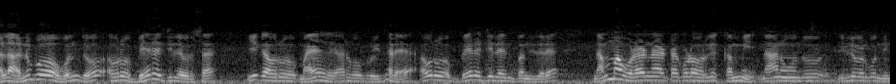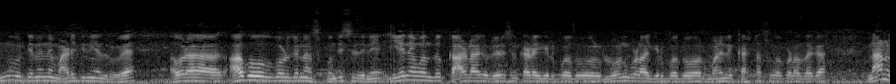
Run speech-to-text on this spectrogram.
ಅಲ್ಲ ಅನುಭವ ಒಂದು. ಅವರು ಬೇರೆ ಜಿಲ್ಲೆಯವರು ಸರ್. ಈಗ ಅವರು ಮಯ ಯಾರೋ ಒಬ್ರು ಇದ್ದಾರೆ. ಅವರು ಬೇರೆ ಜಿಲ್ಲೆಯಿಂದ ಬಂದಿದ್ದಾರೆ. ನಮ್ಮ ಒಡನಾಟಗಳು ಅವ್ರಿಗೆ ಕಮ್ಮಿ. ನಾನು ಒಂದು ಇಲ್ಲಿವರೆಗೂ ಒಂದು ಇನ್ನೂರು ಜನನೇ ಮಾಡಿದ್ದೀನಿ ಅಂದ್ರೂ ಅವರ ಆಗುಗಳಿಗೆ ನಾನು ಸ್ಪಂದಿಸಿದ್ದೀನಿ. ಏನೇ ಒಂದು ಕಾರ್ಡ್ ಆಗಿ ರೇಷನ್ ಕಾರ್ಡ್ ಆಗಿರ್ಬೋದು ಲೋನ್ಗಳಾಗಿರ್ಬೋದು ಅವ್ರ ಮನೇಲಿ ಕಷ್ಟ ಸುಖಗಳಾದಾಗ ನಾನು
